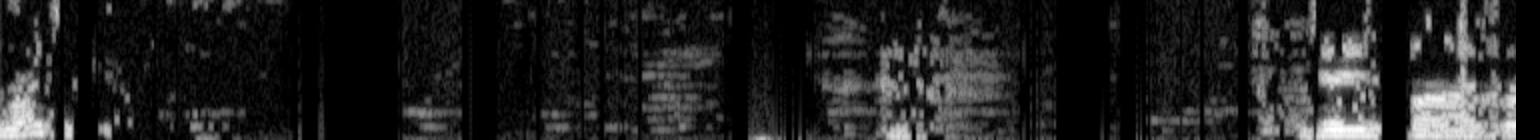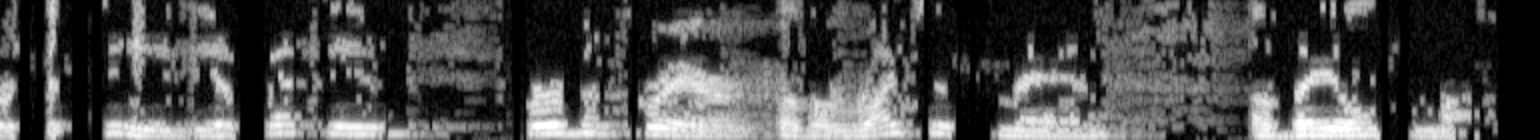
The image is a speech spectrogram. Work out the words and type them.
righteousness. James 5, verse 15, the effective, fervent prayer of a righteous man avails much.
